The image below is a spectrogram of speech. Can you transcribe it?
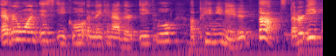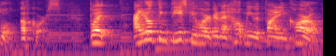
Everyone is equal and they can have their equal opinionated thoughts that are equal, of course. But I don't think these people are going to help me with finding Karl.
